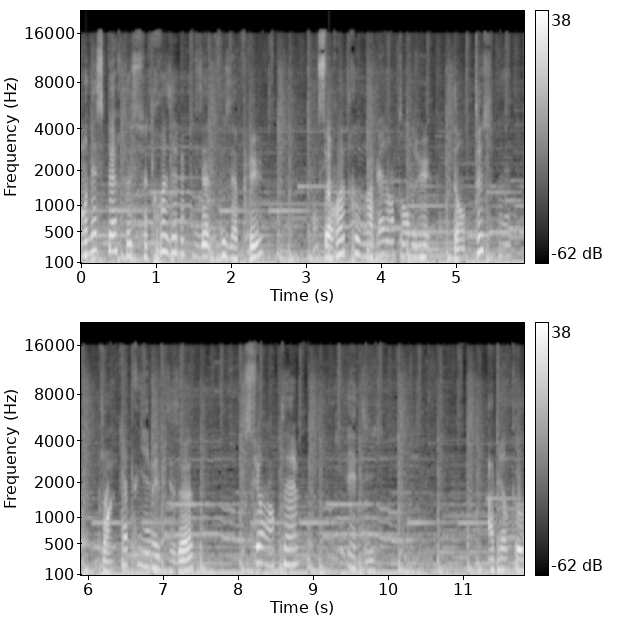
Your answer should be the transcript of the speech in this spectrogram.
On espère que ce troisième épisode vous a plu. On se retrouvera bien entendu dans deux semaines pour un quatrième épisode sur un thème inédit. A bientôt.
